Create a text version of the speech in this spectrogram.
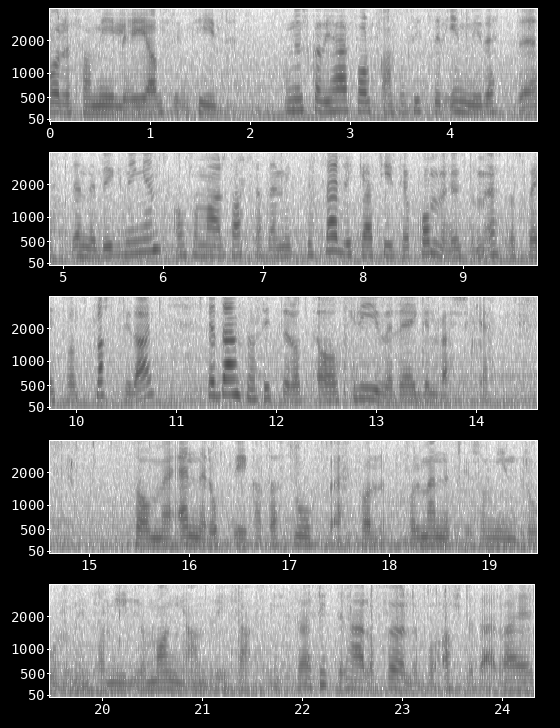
vår familie i all sin tid. Og nå skal de her folkene som sitter inne i denne bygningen, og som har sagt at de dessverre ikke har tid til å komme ut og møte oss på Eidsvolls plass i dag, det er dem som sitter og, og skriver regelverket som ender opp i katastrofe for, for mennesker som min bror og min familie og mange andre i Sápmi. Så jeg sitter her og føler på alt det der. Og jeg,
